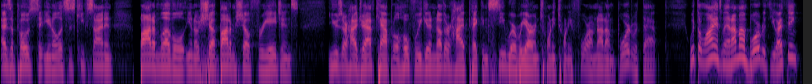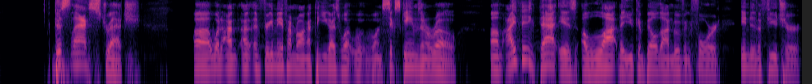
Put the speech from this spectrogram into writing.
as opposed to you know let's just keep signing bottom level you know sh- bottom shelf free agents use our high draft capital hopefully get another high pick and see where we are in 2024 i'm not on board with that with the lions man i'm on board with you i think this last stretch uh what i'm I, and forgive me if i'm wrong i think you guys what won six games in a row um i think that is a lot that you can build on moving forward into the future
